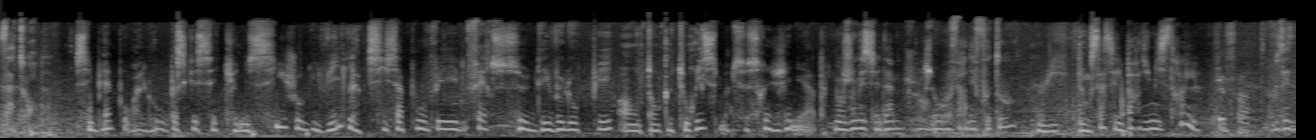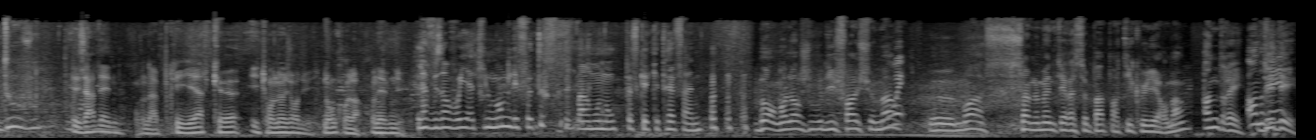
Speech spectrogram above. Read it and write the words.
Ça tourne. C'est bien pour Allo parce que c'est une si jolie ville. Si ça pouvait faire se développer en tant que tourisme, ce serait génial. Bonjour messieurs, dames. Je vais vous faire des photos. Oui. Donc ça, c'est le bar du Mistral. C'est ça. Vous êtes d'où, vous? Les Ardennes. On a appris hier qu'il tournait aujourd'hui. Donc voilà, on est venu. Là, vous envoyez à tout le monde les photos À mon oncle, parce qu'il est très fan. Bon, alors je vous dis franchement, Ouais. euh, moi, ça ne m'intéresse pas particulièrement. André, André Dédé,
